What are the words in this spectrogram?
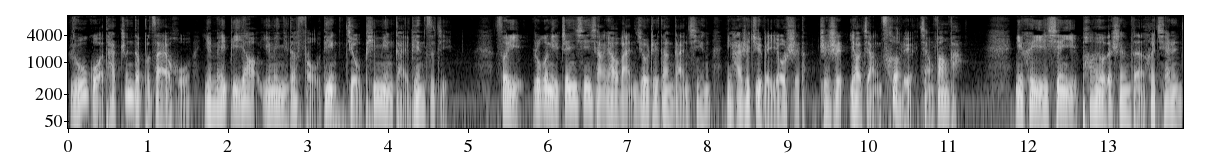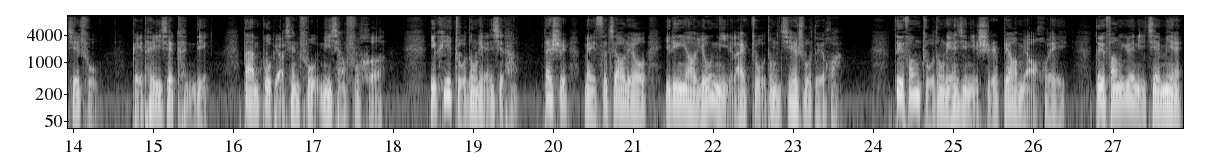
如果他真的不在乎，也没必要因为你的否定就拼命改变自己。所以，如果你真心想要挽救这段感情，你还是具备优势的，只是要讲策略、讲方法。你可以先以朋友的身份和前任接触，给他一些肯定，但不表现出你想复合。你可以主动联系他，但是每次交流一定要由你来主动结束对话。对方主动联系你时，不要秒回；对方约你见面，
